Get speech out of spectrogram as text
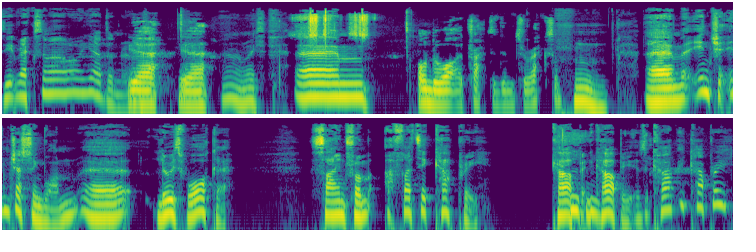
Is it Wrexham? Oh, yeah, I don't know. Yeah, yeah. Oh, nice. Um, Wonder what attracted him to Wrexham. um, inter- interesting one. Uh, Lewis Walker signed from Athletic Capri. Carpi, Carpi. Is it Carpi? Capri?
